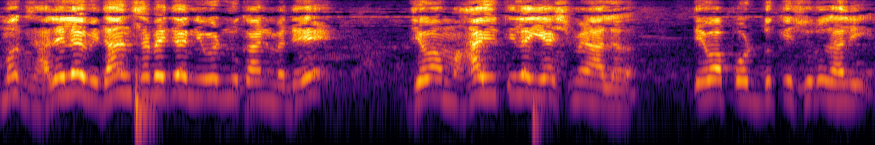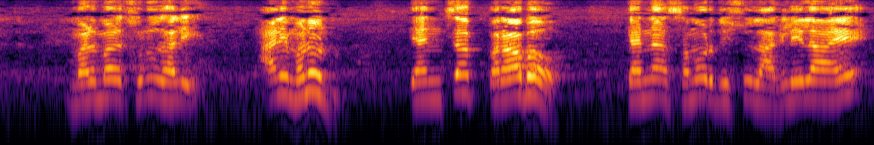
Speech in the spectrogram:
मग झालेल्या विधानसभेच्या निवडणुकांमध्ये जेव्हा महायुतीला यश मिळालं तेव्हा पोटदुखी सुरू झाली मळमळ सुरू झाली. आणि म्हणून त्यांचा पराभव त्यांना समोर दिसू लागलेला आहे.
